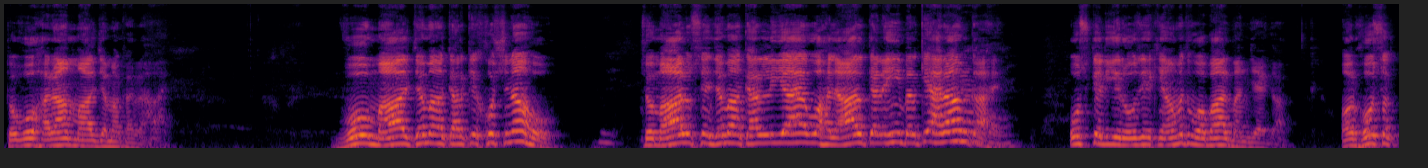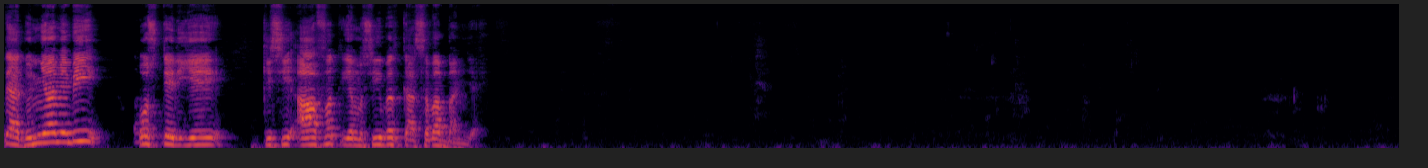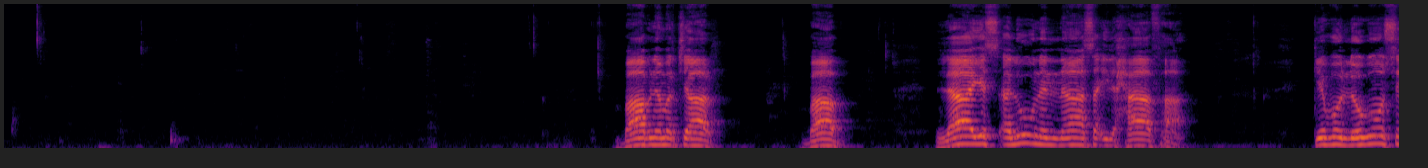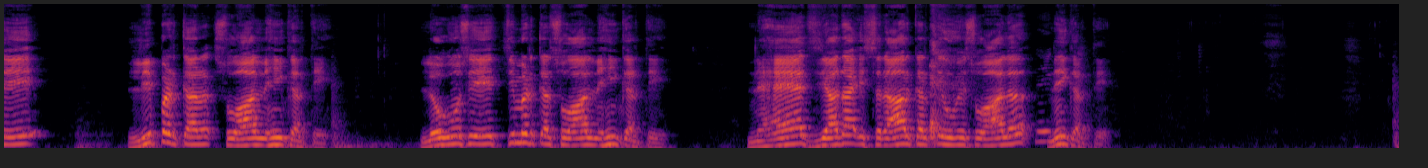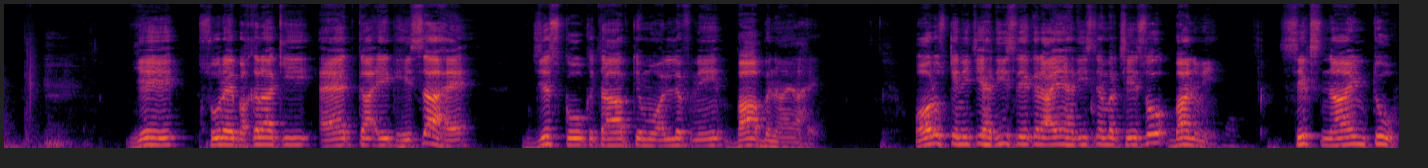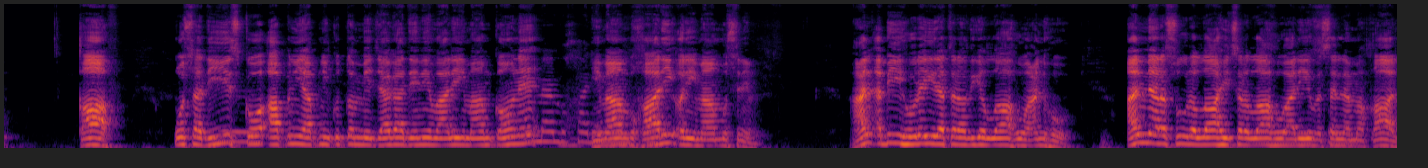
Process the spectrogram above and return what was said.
تو وہ حرام مال جمع کر رہا ہے۔ وہ مال جمع کر کے خوش نہ ہو۔ جو مال اس نے جمع کر لیا ہے وہ حلال کا نہیں بلکہ حرام کا ہے۔ اس کے لیے روزے قیامت وبال بن جائے گا۔ اور ہو سکتا ہے دنیا میں بھی اس کے لیے کسی آفت یا مصیبت کا سبب بن جائے۔ باب نمبر چار۔ باب لا يسألون الناس الحافا، کہ وہ لوگوں سے لپٹ کر سوال نہیں کرتے، لوگوں سے چمٹ کر سوال نہیں کرتے، نہایت زیادہ اصرار کرتے ہوئے سوال نہیں کرتے۔ یہ سورہ بقرہ کی عید کا ایک حصہ ہے، جس کو کتاب کے مؤلف نے باب بنایا ہے۔ اور اس کے نیچے حدیث لے کر آئے ہیں حدیث نمبر چھ سو بانوے۔ سکس نائن ٹو قاف۔ اس حدیث کو اپنی اپنی کتب میں جگہ دینے والے امام کون ہیں؟ امام بخاری۔ اور امام مسلم۔ عن ابی حریرت رضی اللہ عنہ ان رسول اللہ صلی اللہ علیہ وسلم قال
